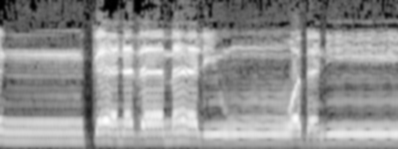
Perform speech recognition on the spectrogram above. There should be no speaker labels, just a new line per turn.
أن كان ذا مال وبنين.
